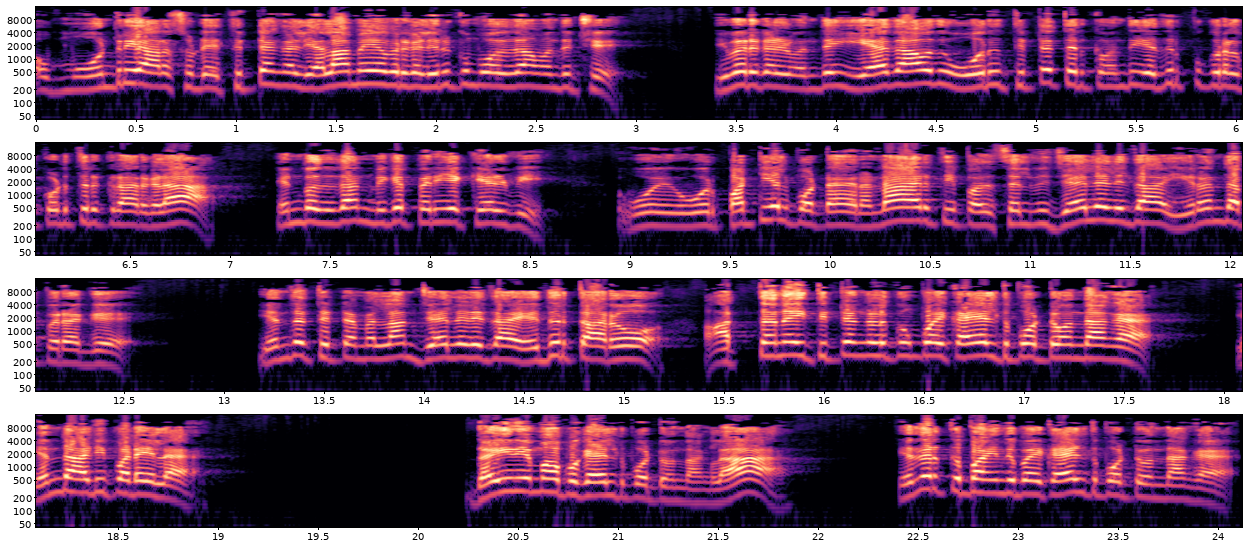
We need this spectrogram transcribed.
ஒன்றிய அரசுடைய திட்டங்கள் எல்லாமே இவர்கள் இருக்கும்போது தான் வந்துச்சு. இவர்கள் வந்து ஏதாவது ஒரு திட்டத்திற்கு வந்து எதிர்ப்பு குரல் கொடுத்திருக்கிறார்களா என்பதுதான் மிகப்பெரிய கேள்வி. ஒ- ஒரு பட்டியல் போட்ட ரெண்டாயிரத்தி பத்து செல்வி ஜெயலலிதா இறந்த பிறகு எந்த திட்டமெல்லாம் ஜெயலலிதா எதிர்த்தாரோ அத்தனை திட்டங்களுக்கும் போய் கையெழுத்து போட்டு வந்தாங்க. எந்த அடிப்படையில்? தைரியமா போய் கையெழுத்து போட்டு வந்தாங்களா? எதற்கு பயந்து போய் கையெழுத்து போட்டு வந்தாங்க?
